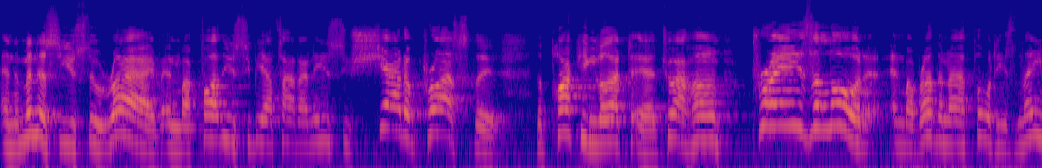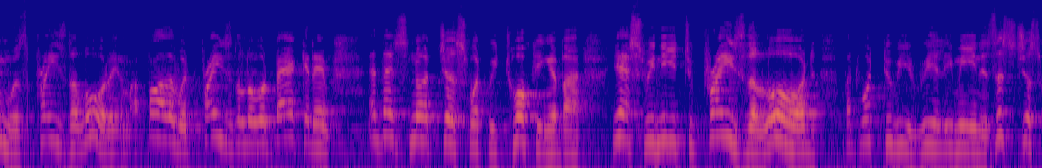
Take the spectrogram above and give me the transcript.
and the minister used to arrive, and my father used to be outside, and he used to shout across the, the parking lot uh, to our home, Praise the Lord. And my brother and I thought his name was Praise the Lord. And my father would praise the Lord back at him. And that's not just what we're talking about. Yes, we need to praise the Lord, but what do we really mean? Is this just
